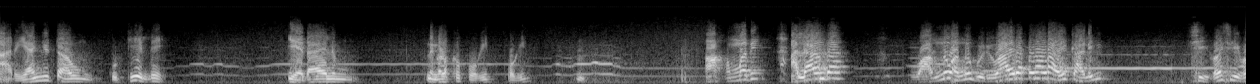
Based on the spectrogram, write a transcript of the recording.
അറിയാഞ്ഞിട്ടാവും കുട്ടിയല്ലേ? ഏതായാലും നിങ്ങളൊക്കെ പോകിൻ പോകിൻ അഹമ്മദി അല്ലാതെന്താ വന്നു വന്നു ഗുരുവായൂരപ്പനോടായി കളി. ശിവ ശിവ.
